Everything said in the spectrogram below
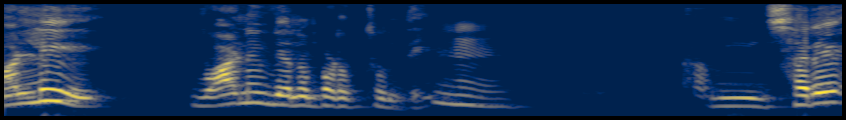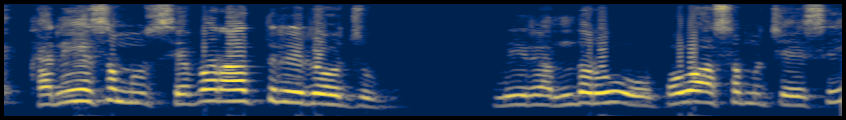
మళ్ళీ వాణి వినపడుతుంది. సరే కనీసం శివరాత్రి రోజు మీరందరూ ఉపవాసము చేసి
